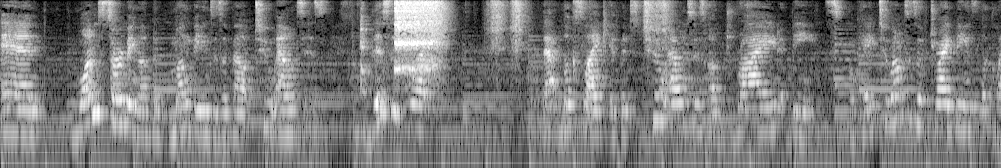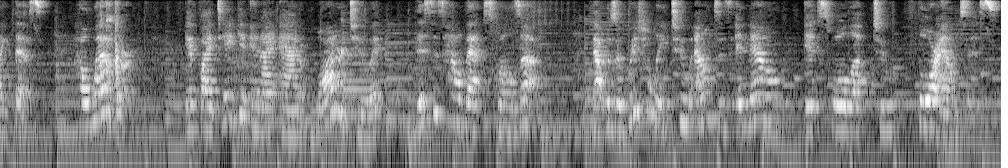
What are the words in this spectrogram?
And one serving of the mung beans is about two ounces. This is what that looks like if it's two ounces of dried beans, okay? Two ounces of dried beans look like this. However, if I take it and I add water to it, this is how that swells up. That was originally two ounces and now it swelled up to four ounces.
